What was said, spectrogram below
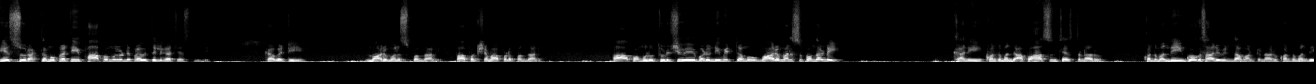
యేసు రక్తము ప్రతి పాపము నుండి పవిత్రులుగా చేస్తుంది. కాబట్టి మారు మనసు పొందాలి పాప క్షమాపణ పొందాలి. పాపములు తుడిచివేయబడు నిమిత్తము మారు మనసు పొందండి. కానీ కొంతమంది అపహాసం చేస్తున్నారు. కొంతమంది ఇంకొకసారి విందామంటున్నారు. కొంతమంది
